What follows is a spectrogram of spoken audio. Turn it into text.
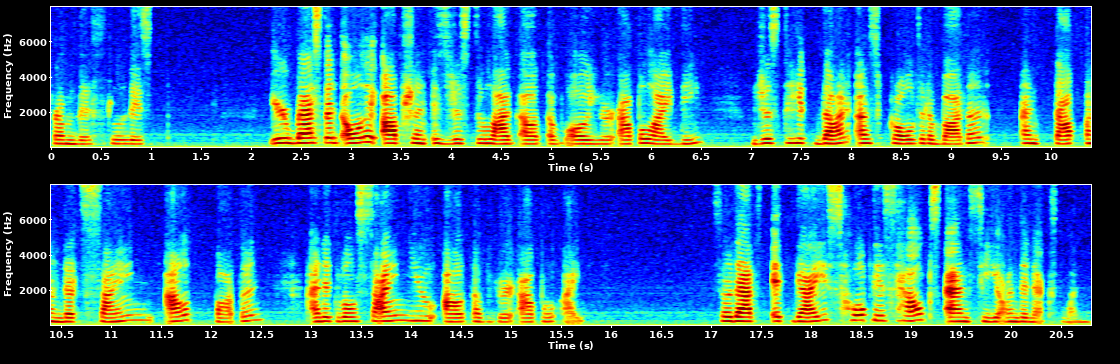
from this list. Your best and only option is just to log out of all your Apple ID. Just hit done and scroll to the bottom and tap on that sign out button and it will sign you out of your Apple ID. So that's it guys. Hope this helps and see you on the next one.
